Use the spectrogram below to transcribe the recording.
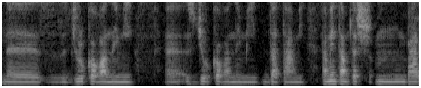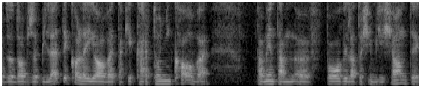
e, z dziurkowanymi, e, z dziurkowanymi datami. Pamiętam też mm, bardzo dobrze bilety kolejowe, takie kartonikowe. Pamiętam e, w połowie lat 80., e,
